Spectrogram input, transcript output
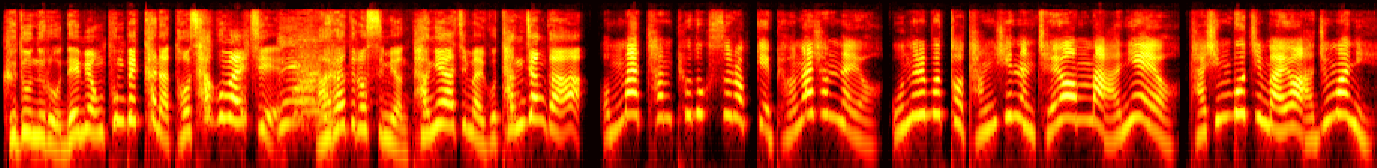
그 돈으로 내 명품백 하나 더 사고 말지 알아들었으면 방해하지 말고 당장 가 엄마 참 표독스럽게 변하셨네요. 오늘부터 당신 은 제 엄마 아니에요. 다신 보지 마요, 아주머니.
